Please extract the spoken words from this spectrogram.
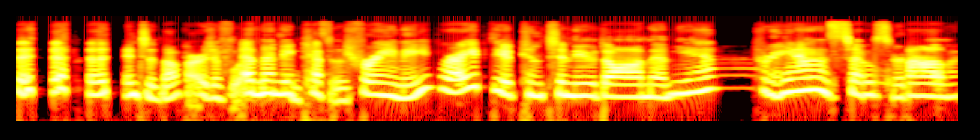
into the heart of. life. And then he kept training, right? You continued on, and yeah, yeah. So, um,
